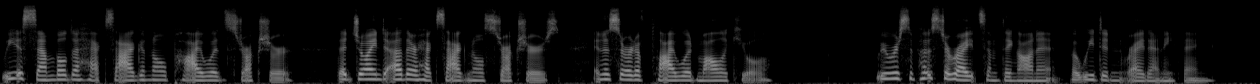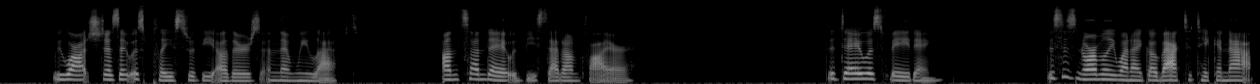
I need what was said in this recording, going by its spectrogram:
we assembled a hexagonal plywood structure that joined other hexagonal structures in a sort of plywood molecule. We were supposed to write something on it, but we didn't write anything. We watched as it was placed with the others, and then we left. On Sunday, it would be set on fire. The day was fading. This is normally when I go back to take a nap,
